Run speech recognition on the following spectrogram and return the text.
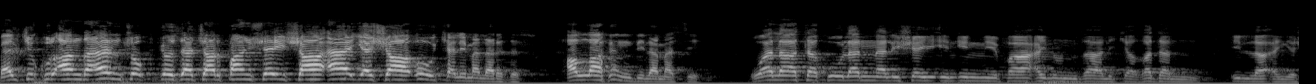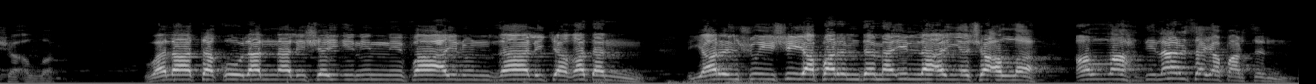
Belki Kur'an'da en çok göze çarpan şey şa'e yeşâ'u kelimeleridir. Allah'ın dilemesi. وَلَا تَقُولَنَّ لِشَيْءٍ اِنِّي فَاعِلٌ ذَٰلِكَ غَدًا اِلَّا اَنْ يَشَاءَ اللّٰهِ وَلَا تَقُولَنَّ لِشَيْءٍ اِنِّي فَاعِلٌ ذَٰلِكَ غَدًا Yarın şu işi yaparım deme illa en yaşa Allah. Allah dilerse yaparsın.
